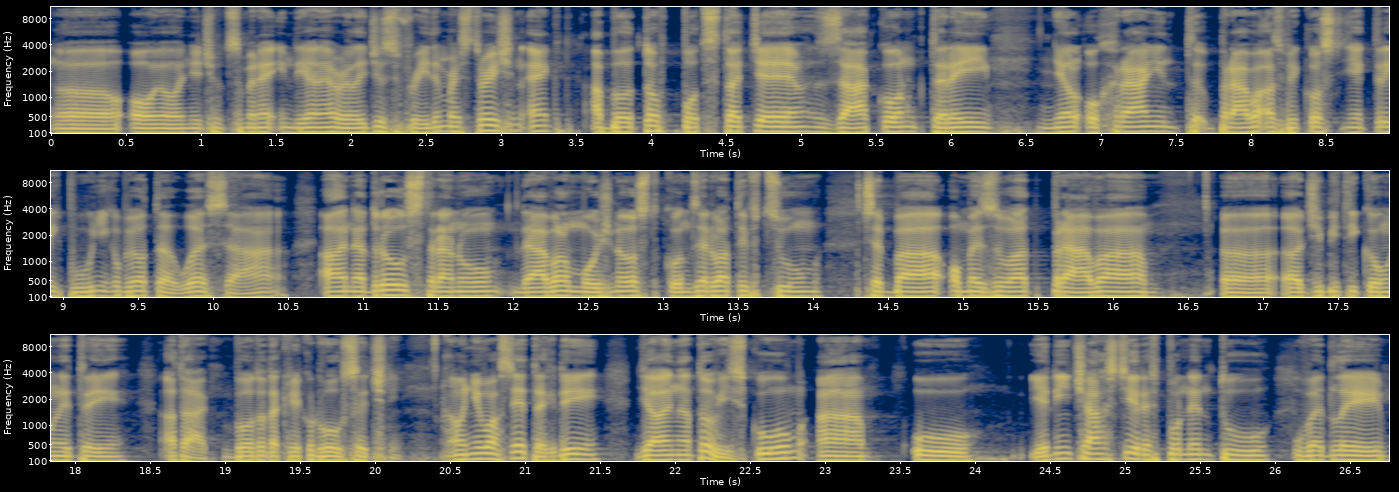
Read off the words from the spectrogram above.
uh, o něčem, co jmenuje Indiana Religious Freedom Restoration Act a byl to v podstatě zákon, který měl ochránit práva a zvyklosti některých původních obyvatel USA, ale na druhou stranu dával možnost konzervativcům třeba omezovat práva uh, LGBT komunity a tak. Bylo to tak jako dvousečný. A oni vlastně tehdy dělali na to výzkum a u jedné části respondentů uvedli,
